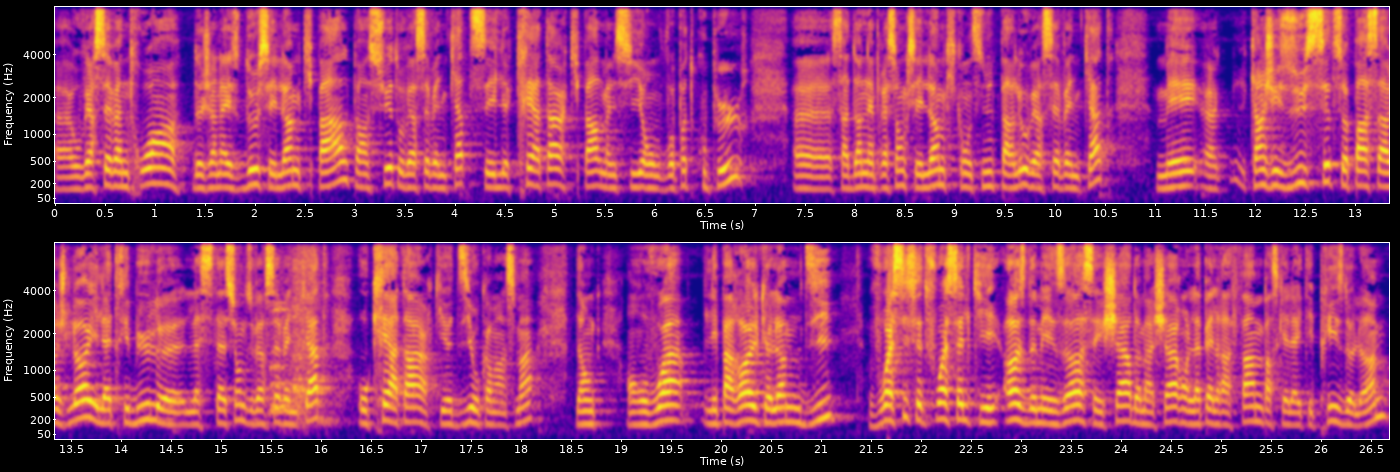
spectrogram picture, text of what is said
Euh, au verset 23 de Genèse 2, c'est l'homme qui parle, puis ensuite au verset 24, c'est le Créateur qui parle, même si on ne voit pas de coupure. Euh, ça donne l'impression que c'est l'homme qui continue de parler au verset 24. Mais euh, quand Jésus cite ce passage-là, il attribue la citation du verset 24 au Créateur qui a dit au commencement. Donc, on voit les paroles que l'homme dit. Voici cette fois celle qui est os de mes os et chair de ma chair. On l'appellera femme parce qu'elle a été prise de l'homme.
